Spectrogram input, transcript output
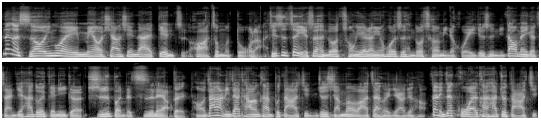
那个时候，因为没有像现在电子化这么多啦，其实这也是很多从业人员或者是很多车迷的回忆，就是你到每个展间，他都会给你一个纸本的资料，对，好，当然你在台湾看不。打紧，你就是想办法把它载回家就好。但你在国外看，它就打紧，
